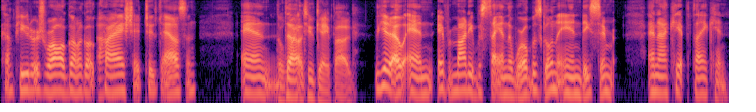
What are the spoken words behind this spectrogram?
computers were all going to go uh-huh. crash at 2000 and the Y2K bug. You know, and everybody was saying the world was going to end December. And I kept thinking,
